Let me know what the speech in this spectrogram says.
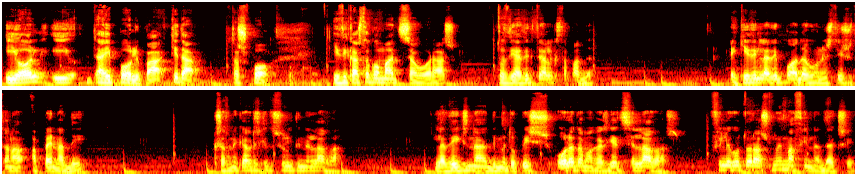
οι όλ, οι, τα υπόλοιπα, κοίτα, θα σου πω, ειδικά στο κομμάτι της αγοράς, το διαδίκτυο άλλαξε τα πάντα. Εκεί δηλαδή που ο ανταγωνιστής σου ήταν α- απέναντι, ξαφνικά βρίσκεται σε όλη την Ελλάδα. Δηλαδή έχεις να αντιμετωπίσεις όλα τα μαγαζιά της Ελλάδας. Φίλε, εγώ τώρα ας πούμε είμαι Αθήνα, εντάξει.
